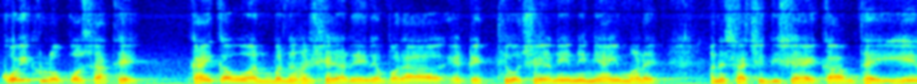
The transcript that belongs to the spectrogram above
કોઈક લોકો સાથે કાંઈક આવો અનબન હશે અને એના પર આ એટેક થયો છે અને એને ન્યાય મળે. અને સાચી દિશાએ કામ થાય એ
